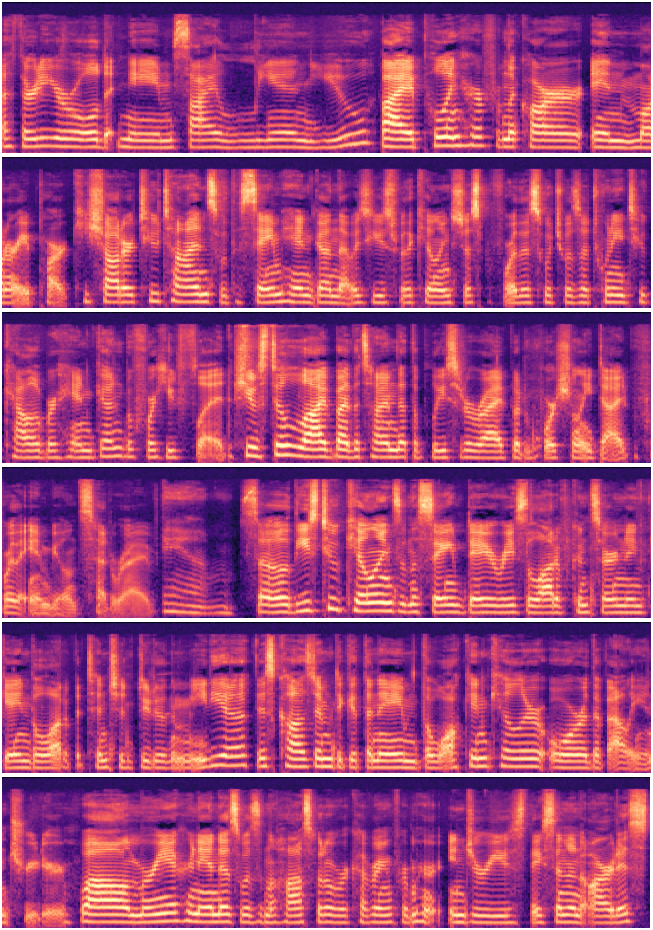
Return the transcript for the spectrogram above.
a 30 year old named Tsai-Lian Yu by pulling her from the car in Monterey Park. He shot her two times with the same handgun that was used for the killings just before this, which was a 22 caliber handgun before he fled. She was still alive by the time that the police had arrived, but unfortunately died before the ambulance had arrived. Damn. So these two killings in the same day raised a lot of concern and gained a lot of attention due to the media. This caused him to get the name the walk-in killer or the Valley Intruder. While Maria Hernandez was in the hospital recovering from her injuries, they sent an artist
